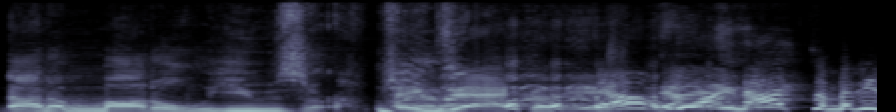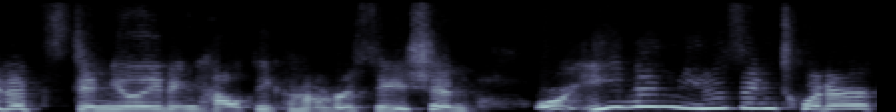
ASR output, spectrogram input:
not a model user. Exactly. No, or not somebody that's stimulating healthy conversation, or even using Twitter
